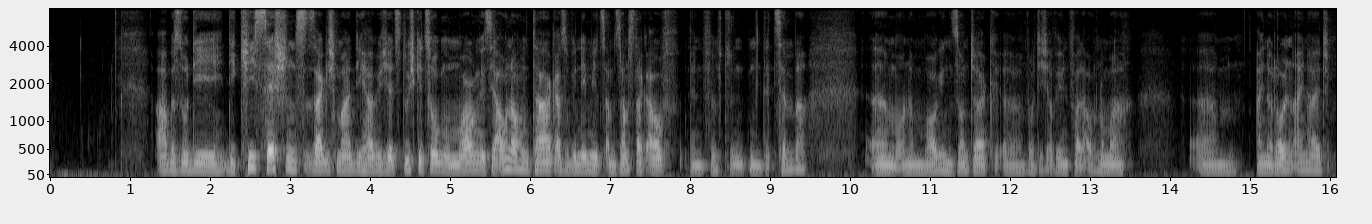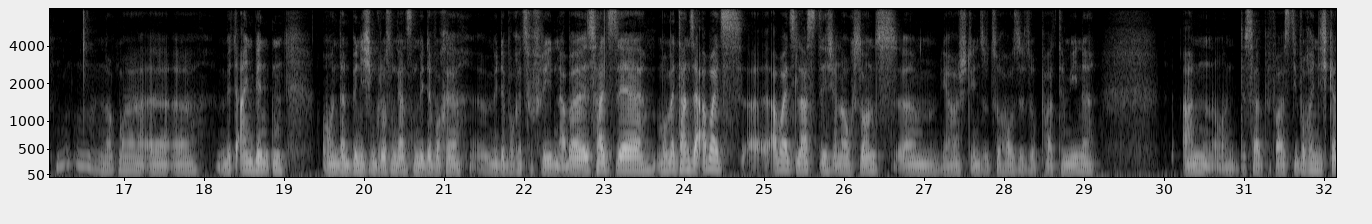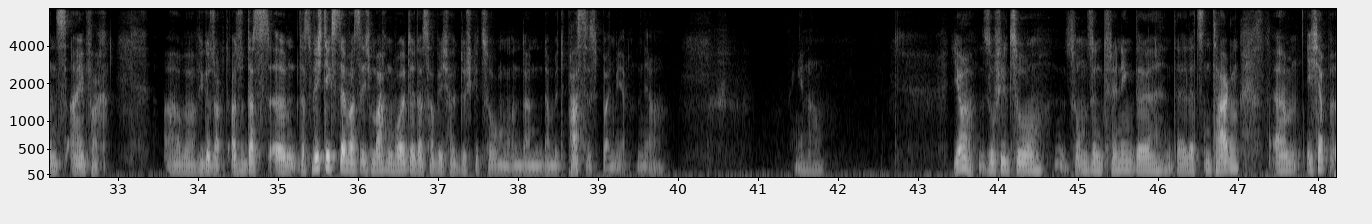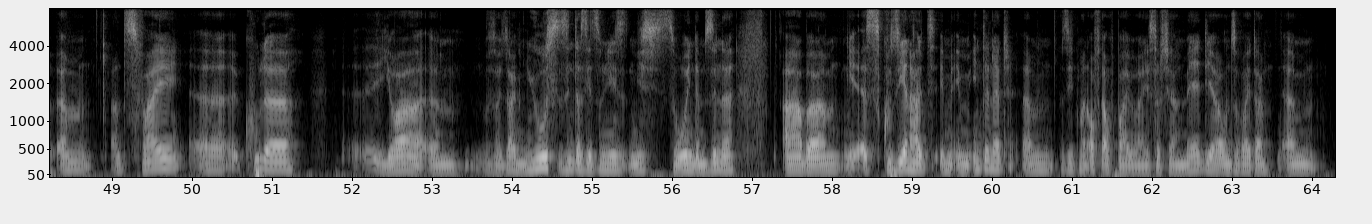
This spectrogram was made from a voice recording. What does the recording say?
aber so die, die Key Sessions, sage ich mal, die habe ich jetzt durchgezogen. Und morgen ist ja auch noch ein Tag. Also wir nehmen jetzt am Samstag auf, den 15. Dezember. Ähm, und am morgigen Sonntag äh, wollte ich auf jeden Fall auch nochmal ähm, eine Rolleneinheit nochmal äh, äh, mit einbinden. Und dann bin ich im Großen und Ganzen mit der Woche, äh, mit der Woche zufrieden. Aber es ist halt sehr, momentan sehr arbeits, äh, arbeitslastig und auch sonst, ähm, ja, stehen so zu Hause so ein paar Termine an und deshalb war es die Woche nicht ganz einfach. Aber wie gesagt, also das, ähm, das Wichtigste, was ich machen wollte, das habe ich halt durchgezogen und dann damit passt es bei mir. Ja. Genau. Ja, so viel zu, zu unserem Training der, der letzten Tagen. Ähm, ich habe ähm, zwei äh, coole, äh, ja, ähm, was soll ich sagen, News sind das jetzt nicht, nicht so in dem Sinne, aber es kursieren halt im, im Internet, ähm, sieht man oft auch bei, bei sozialen Media und so weiter, ähm, äh,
